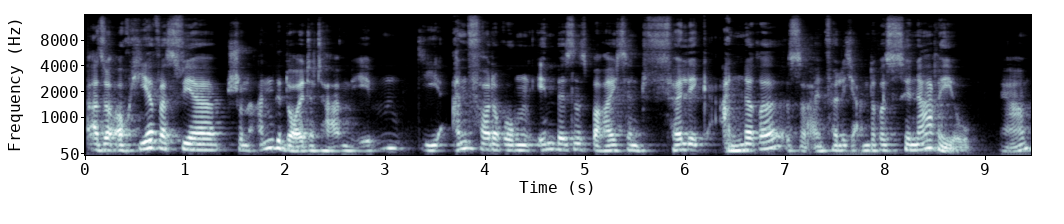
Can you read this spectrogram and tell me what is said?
Also auch hier, was wir schon angedeutet haben eben, die Anforderungen im Businessbereich sind völlig andere. Es ist ein völlig anderes Szenario. Ja?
